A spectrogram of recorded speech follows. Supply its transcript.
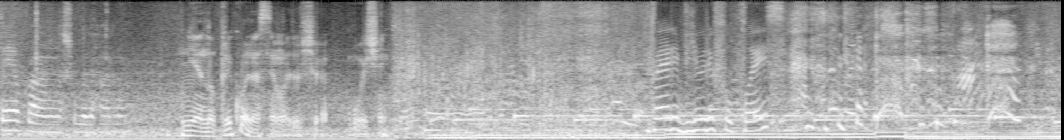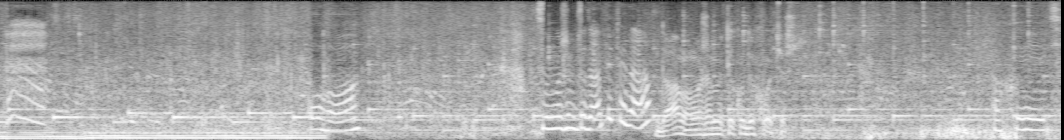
Та я впевнена, що буде гарно. Ні, ну прикольно знімати вообще. Очень. Very beautiful place. Це ми можемо туди піти, так? Да? Да, ми можемо йти куди хочеш. Охуєть.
